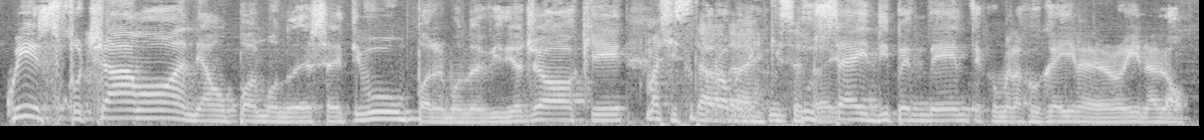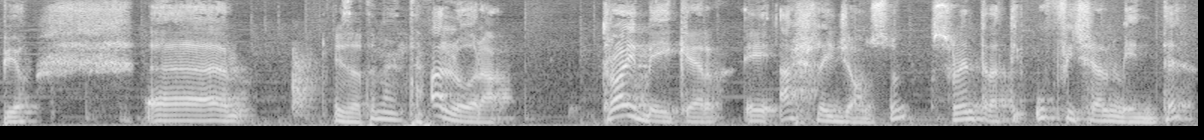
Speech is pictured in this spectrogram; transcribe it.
Qui sfociamo, andiamo un po' al mondo delle serie TV, un po' nel mondo dei videogiochi. Ma ci sta, roba dai, di cui tu sei dipendente come la cocaina, l'eroina e l'oppio. Eh, Esattamente. allora, Troy Baker e Ashley Johnson sono entrati ufficialmente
